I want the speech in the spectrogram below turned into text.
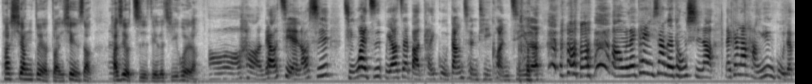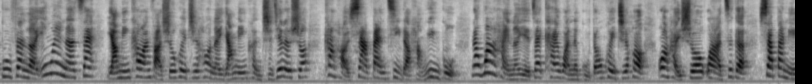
它相对啊短线上还是有止跌的机会了。哦，好，了解。老师，请外资不要再把台股当成提款机了。好，我们来看一下呢，同时啊，来看到航运股的部分了。因为呢，在阳明开完法收会之后呢，阳明很直接的说看好下半季的航运股。那万海呢，也在开完了股东会之后，万海说，哇，这个下半年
